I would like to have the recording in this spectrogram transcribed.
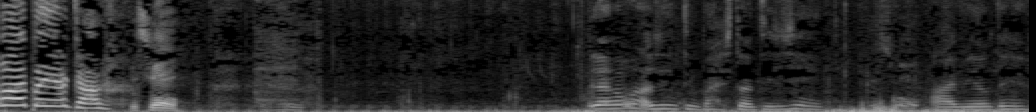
Ai, pra minha cara. Pessoal, vamos lá, gente. Tem bastante gente. pessoal, Ai, meu Deus.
